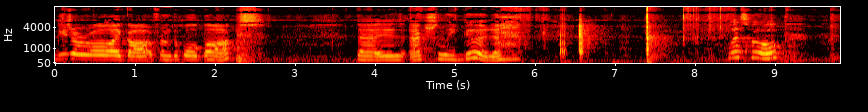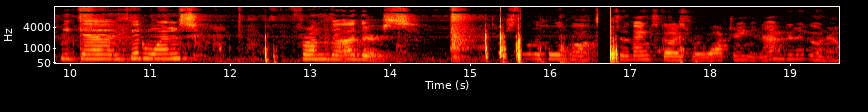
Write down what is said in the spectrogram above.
These are all I got from the whole box. That is actually good. Let's hope we get good ones from the others. Whole box. So thanks guys for watching and I'm gonna go now.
